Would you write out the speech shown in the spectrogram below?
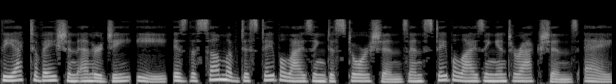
The activation energy e is the sum of destabilizing distortions and stabilizing interactions a.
